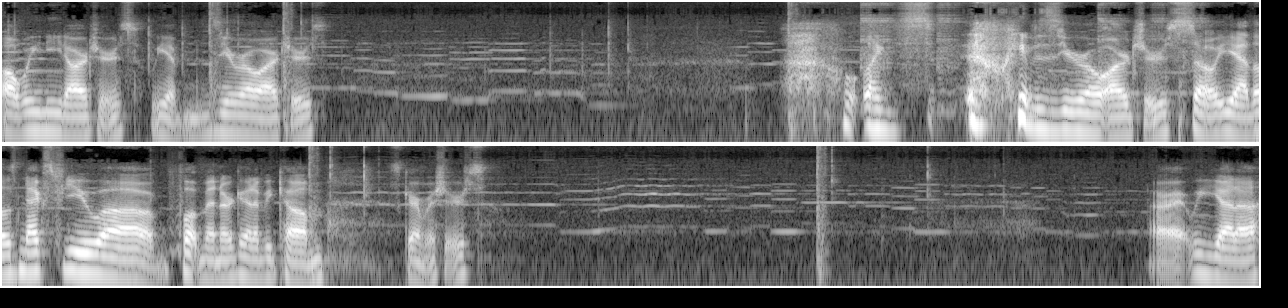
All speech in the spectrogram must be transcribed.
Oh, we need archers. We have zero archers. like, we have zero archers. So, yeah, those next few uh, footmen are to become skirmishers. Alright, we gotta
